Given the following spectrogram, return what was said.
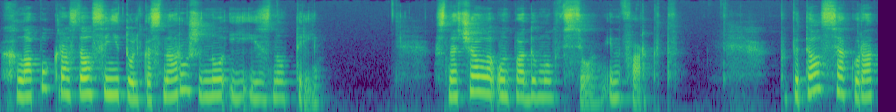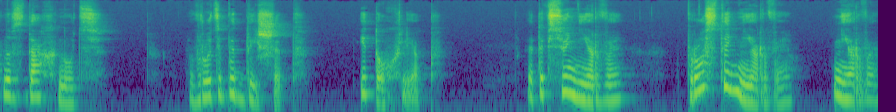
Хлопок раздался не только снаружи, но и изнутри. Сначала он подумал, все, инфаркт. Попытался аккуратно вздохнуть. Вроде бы дышит. И то хлеб. Это все нервы. Просто нервы. Нервы.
